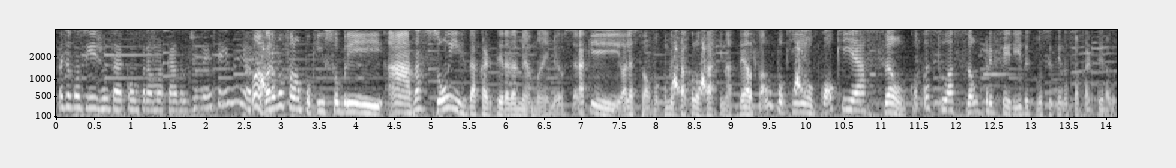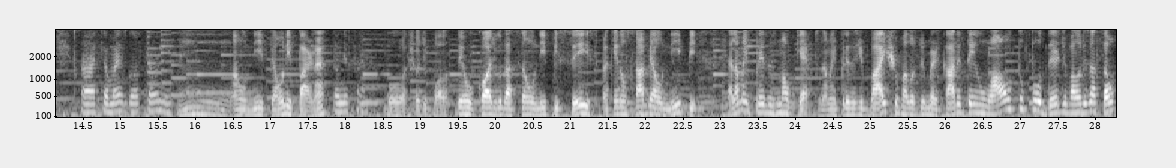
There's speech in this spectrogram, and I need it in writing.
Mas se eu conseguir juntar, comprar uma casa de vez, seria melhor. Bom, agora vamos falar um pouquinho sobre as ações da carteira da minha mãe, meu. Será que, olha só, vou começar a colocar aqui na tela. Fala um pouquinho qual que é a ação, qual que é a sua ação preferida que você tem na sua carteira hoje? Ah, que eu mais gosto é a Unip. Hum, a Unip, a Unipar, né? A Unipar. Boa, show de bola. Tem o código da ação Unip 6. Para quem não sabe, a Unip ela é uma empresa small caps, né? uma empresa de baixo valor de mercado e tem um alto poder de valorização.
